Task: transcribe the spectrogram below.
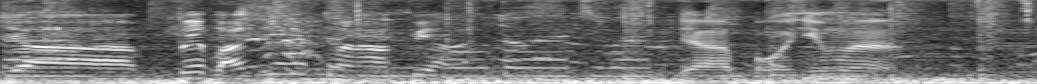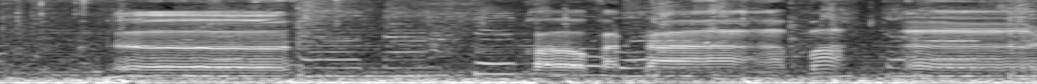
Ya bebas itu gimana ya. ya pokoknya mah eh kalau kata apa eh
